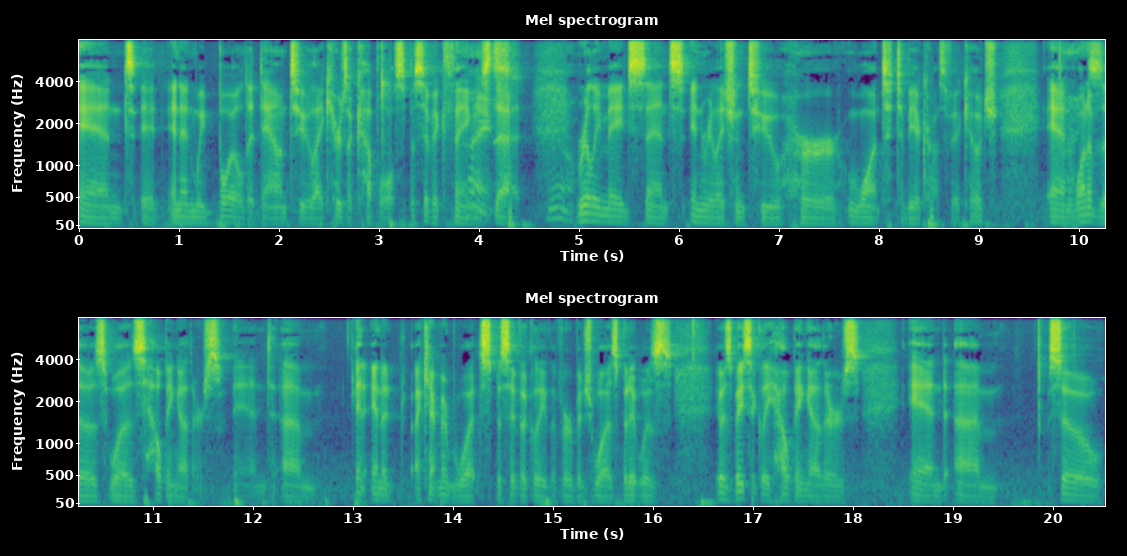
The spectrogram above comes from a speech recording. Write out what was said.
And it, and then we boiled it down to like here's a couple specific things Nice. that Yeah. really made sense in relation to her want to be a CrossFit coach, and one of those was helping others. And um, and, and it, I can't remember what specifically the verbiage was, but it was it was basically helping others. And um, so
